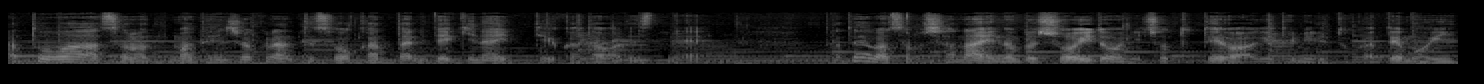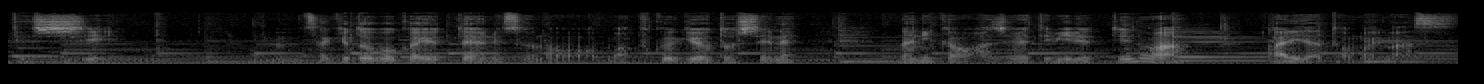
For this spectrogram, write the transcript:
あとはその、まあ、転職なんてそう簡単にできないっていう方はですね例えばその社内の部署移動にちょっと手を挙げてみるとかでもいいですし、うん、先ほど僕が言ったようにその、まあ、副業としてね何かを始めてみるっていうのはありだと思います。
